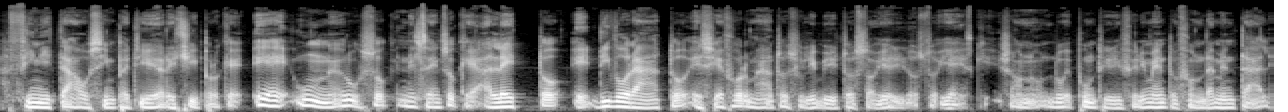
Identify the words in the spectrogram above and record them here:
affinità o simpatie reciproche e è un russo nel senso che ha letto e divorato e si è formato sui libri di Tolstoi e di Dostoevsky. Sono due punti di riferimento fondamentali.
